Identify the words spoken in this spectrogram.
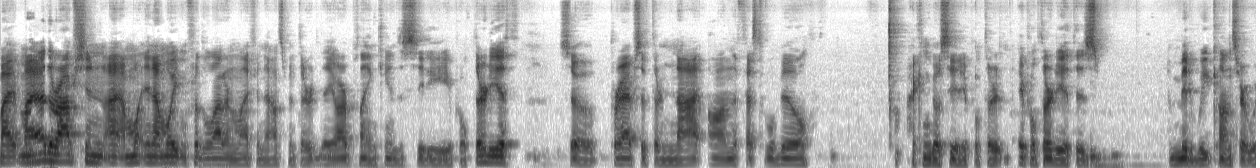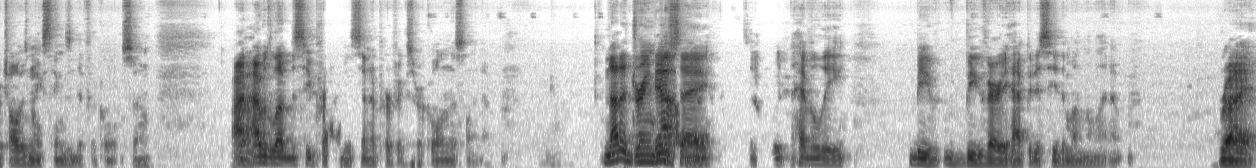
my, my other option, I, I'm and I'm waiting for the Louder in Life announcement. They're they are playing Kansas City April 30th. So perhaps if they're not on the festival bill, I can go see it April 30th. April 30th is a midweek concert, which always makes things difficult. So I, I would love to see Primus in a perfect circle in this lineup. Not a dream Yeah. per se. Heavily be be very happy to see them on the lineup. Right.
